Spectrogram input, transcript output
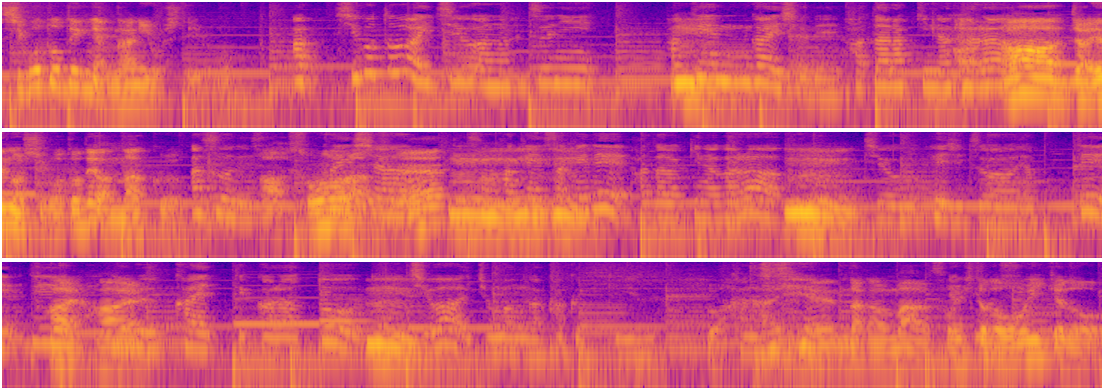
仕事的には何をしているの？あ仕事は一応あの普通に派遣会社で働きながら、ああじゃあ絵の仕事ではなく、あそうです。あそうなんですね。会社でその派遣先で働きながら、うん、一応平日はやってで、はいはい。夜帰ってからと土うん。日は一応漫画描くっていう、感じで。だからまあそういう人が多いけど、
